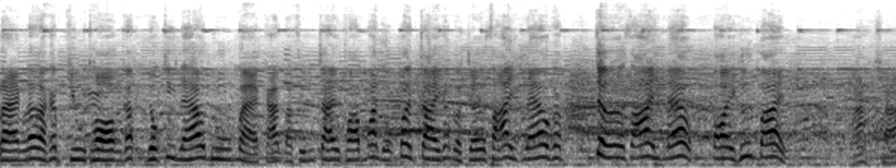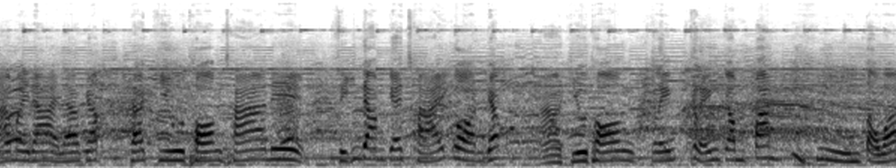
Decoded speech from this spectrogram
แรงแล้วล่ะครับคิวทองครับยกที่แล้วดูแหมการตัดสินใจความมั่นอกมั่นใจครับเจอซ้ายอีกแล้วครับ เจอซ้ายอีกแล้วต่อยขึ้นไป อะช้าไม่ได้แล้วครับ ถ้าคิวทองช้านี่ สิงห์ดำแกฉายก่อนครับอ่าคิวทองเกรงเกรงกำปั้นอื้อหือแต่ว่า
